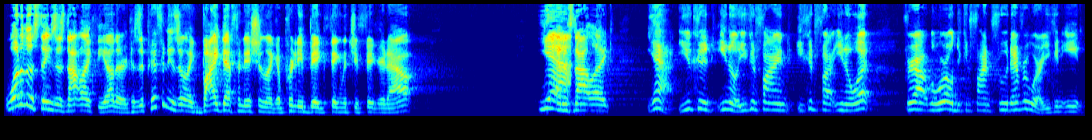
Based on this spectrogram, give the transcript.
one of those things is not like the other because epiphanies are like by definition like a pretty big thing that you figured out, Yeah. and it's not like yeah you could you know you could find you could find you know what? If you're out in the world you can find food everywhere. You can eat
